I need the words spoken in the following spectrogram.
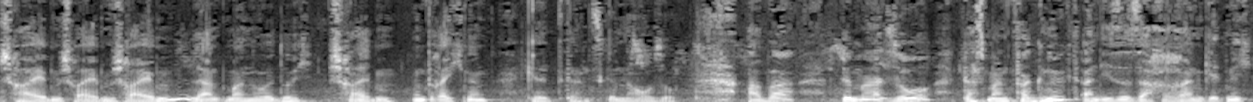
Schreiben, schreiben, schreiben lernt man nur durch Schreiben. Und Rechnen gilt ganz genauso. Aber immer so, dass man vergnügt an diese Sache rangeht. Nicht,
